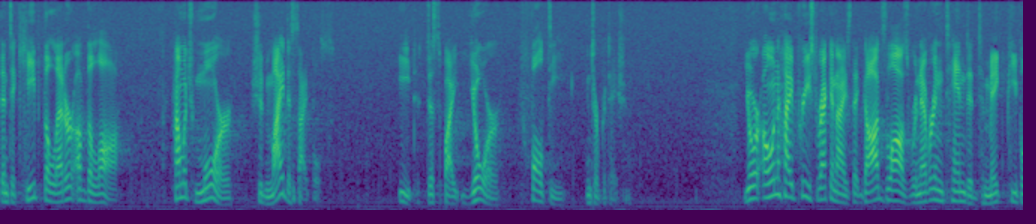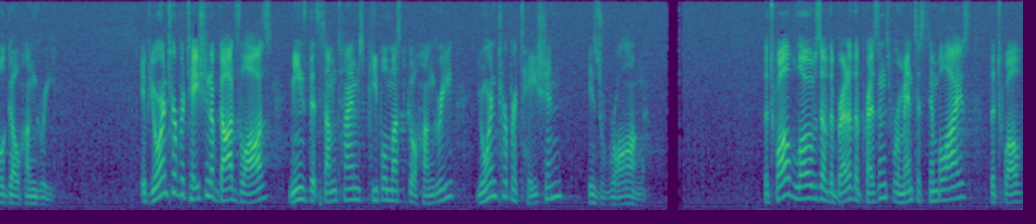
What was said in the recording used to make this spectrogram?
than to keep the letter of the law, how much more should my disciples eat despite your faulty interpretation? Your own high priest recognized that God's laws were never intended to make people go hungry. If your interpretation of God's laws means that sometimes people must go hungry, your interpretation is wrong. The 12 loaves of the bread of the presence were meant to symbolize the 12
